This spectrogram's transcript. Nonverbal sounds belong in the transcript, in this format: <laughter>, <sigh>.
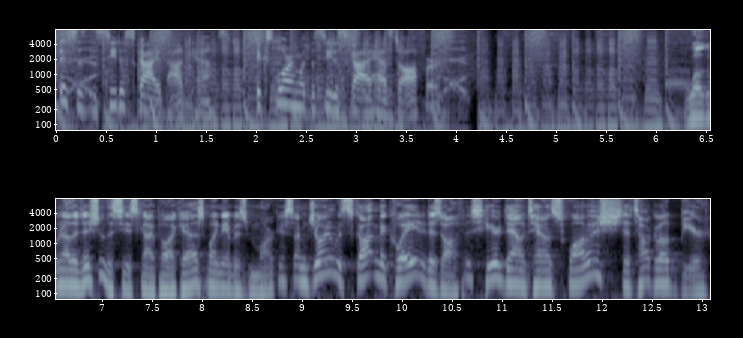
This is the Sea to Sky podcast, exploring what the Sea to Sky has to offer. Welcome to another edition of the Sea to Sky podcast. My name is Marcus. I'm joined with Scott McQuaid at his office here downtown Squamish to talk about beer.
